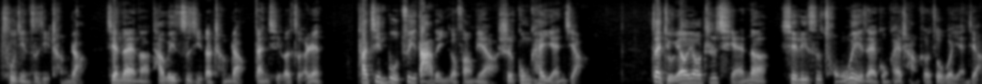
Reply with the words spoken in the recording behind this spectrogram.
促进自己成长。现在呢，他为自己的成长担起了责任。他进步最大的一个方面啊，是公开演讲。在九幺幺之前呢，谢丽斯从未在公开场合做过演讲。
